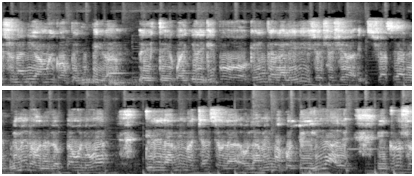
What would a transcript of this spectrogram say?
Es una liga muy competitiva. Este, cualquier equipo que entre a la liguilla, ya, sea en el primero o en el octavo lugar, tiene la misma chance o, la, o las mismas posibilidades. Incluso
